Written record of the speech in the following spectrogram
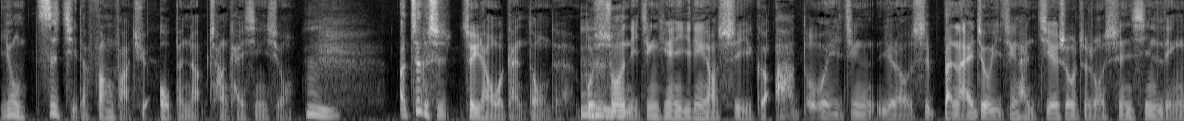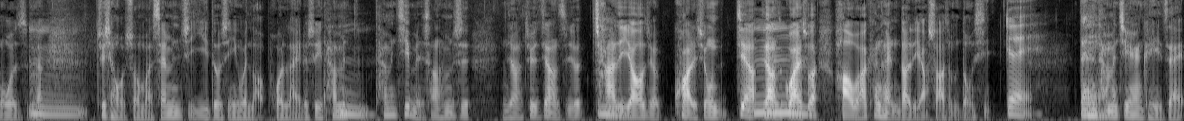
用自己的方法去 open up，敞开心胸。嗯。啊，这个是最让我感动的，不是说你今天一定要是一个啊，我已经，you know，是本来就已经很接受这种身心灵或者怎么样。嗯。就像我说嘛，三分之一都是因为老婆来的，所以他们、嗯。他们基本上他们是，你知道，就这样子，就叉着腰，就挎着胸，这样这样子过来说，好，我要看看你到底要耍什么东西。对，但是他们竟然可以在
